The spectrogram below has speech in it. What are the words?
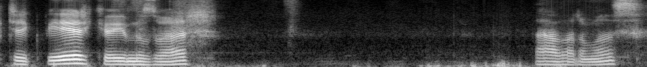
küçük bir köyümüz var. Dağlarımız.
